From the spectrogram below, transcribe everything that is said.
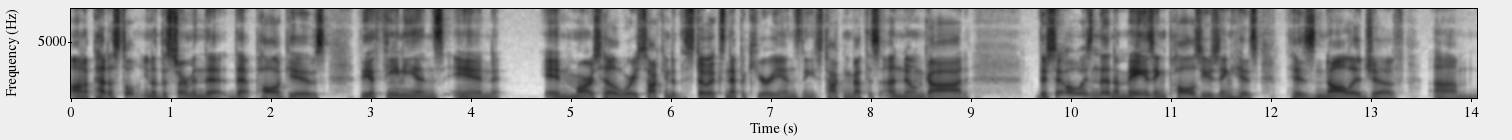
on a pedestal, you know, the sermon that that Paul gives the Athenians in in Mars Hill where he's talking to the Stoics and Epicureans and he's talking about this unknown god. They say, "Oh, isn't that amazing? Paul's using his his knowledge of um,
